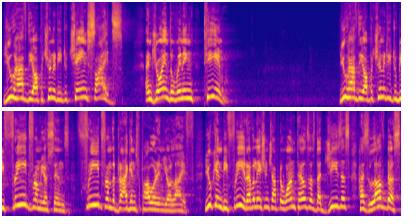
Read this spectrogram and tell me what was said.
you have the opportunity to change sides and join the winning team. You have the opportunity to be freed from your sins, freed from the dragon's power in your life. You can be free. Revelation chapter 1 tells us that Jesus has loved us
